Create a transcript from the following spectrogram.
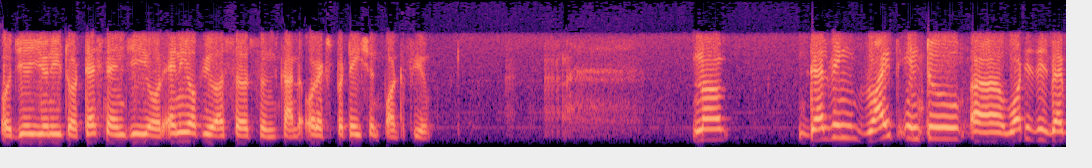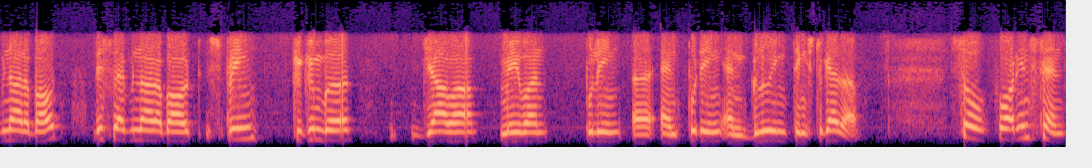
or JUnit or TestNG or any of your asserts and kind of or expectation point of view. Now, delving right into uh, what is this webinar about? This webinar about Spring, Cucumber, Java, Maven, pulling uh, and putting and gluing things together. So, for instance,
